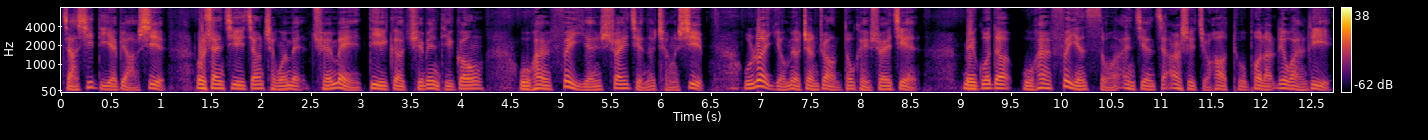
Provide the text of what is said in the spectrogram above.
贾西迪也表示，洛杉矶将成为美全美第一个全面提供武汉肺炎衰减的城市，无论有没有症状都可以衰减。美国的武汉肺炎死亡案件在二十九号突破了六万例。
